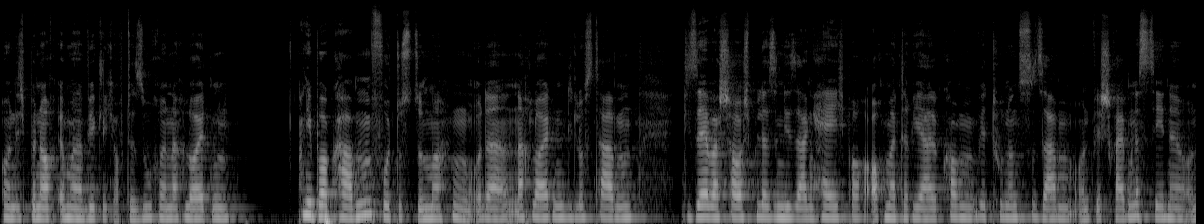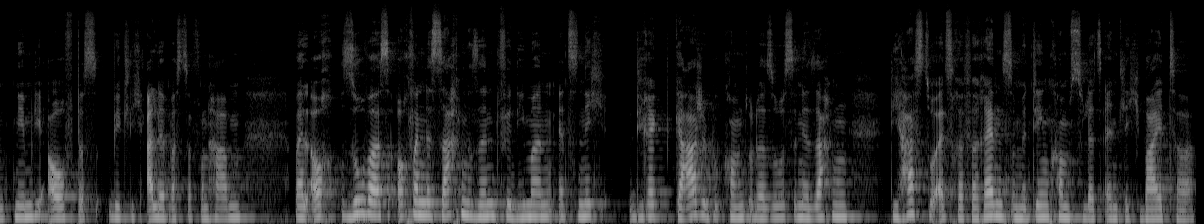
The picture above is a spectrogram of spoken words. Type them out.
Und ich bin auch immer wirklich auf der Suche nach Leuten, die Bock haben, Fotos zu machen oder nach Leuten, die Lust haben, die selber Schauspieler sind, die sagen, hey, ich brauche auch Material, komm, wir tun uns zusammen und wir schreiben eine Szene und nehmen die auf, dass wirklich alle was davon haben. Weil auch sowas, auch wenn das Sachen sind, für die man jetzt nicht direkt Gage bekommt oder so, es sind ja Sachen, die hast du als Referenz und mit denen kommst du letztendlich weiter.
